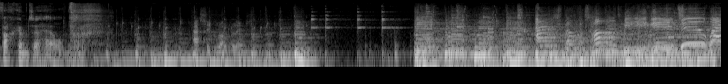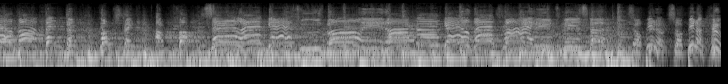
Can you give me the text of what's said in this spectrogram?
fuck them to hell. Acid rock lives. As those horns begin to wail, the vendor goes straight up for sale. And guess who's blowing up the gale? That's right, it's Mr. So Peanut, So Peanut, who?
